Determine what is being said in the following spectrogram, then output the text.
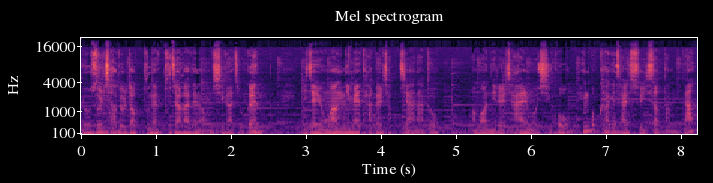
요술차돌 덕분에 부자가 된 엄씨 가족은 이제 용왕님의 닭을 잡지 않아도 어머니를 잘 모시고 행복하게 살 수 있었답니다.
